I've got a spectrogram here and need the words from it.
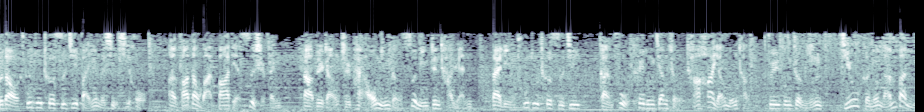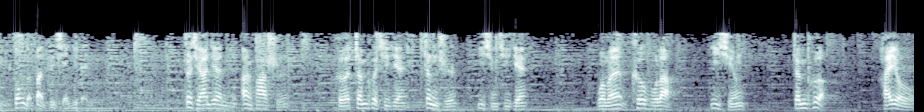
得到出租车司机反映的信息后，案发当晚八点四十分，大队长指派敖明等四名侦查员带领出租车司机赶赴黑龙江省察哈阳农场，追踪这名极有可能男扮女装的犯罪嫌疑人。这起案件案发时和侦破期间正值疫情期间，我们克服了疫情、侦破还有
